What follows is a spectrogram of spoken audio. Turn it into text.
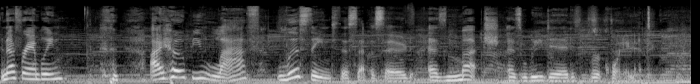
enough rambling. I hope you laugh listening to this episode as much as we did recording it.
